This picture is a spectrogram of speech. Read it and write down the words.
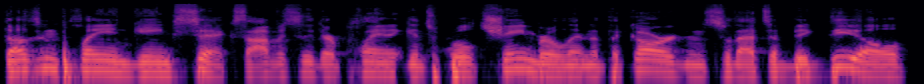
Doesn't play in game six. Obviously, they're playing against Wilt Chamberlain at the Garden, so that's a big deal.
